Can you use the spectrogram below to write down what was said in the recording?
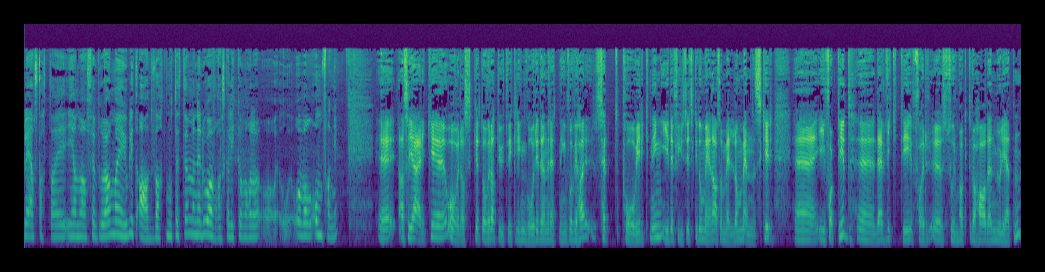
ble erstatta i januar-februar. Man er jo blitt advart mot dette, men er du overraska like over, over omfanget? Eh, altså Jeg er ikke overrasket over at utviklingen går i den retningen. For vi har sett påvirkning i det fysiske domenet, altså mellom mennesker, eh, i fortid. Eh, det er viktig for eh, stormakter å ha den muligheten.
